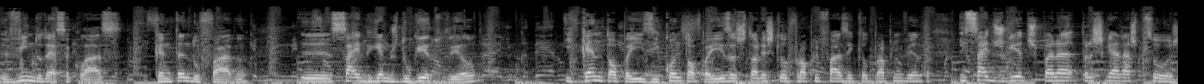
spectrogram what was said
vindo dessa classe, cantando o fado, eh, sai, digamos, do gueto dele e canta ao país e conta ao país as histórias que ele próprio faz e que ele próprio inventa. E sai dos guetos para, para chegar às pessoas.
